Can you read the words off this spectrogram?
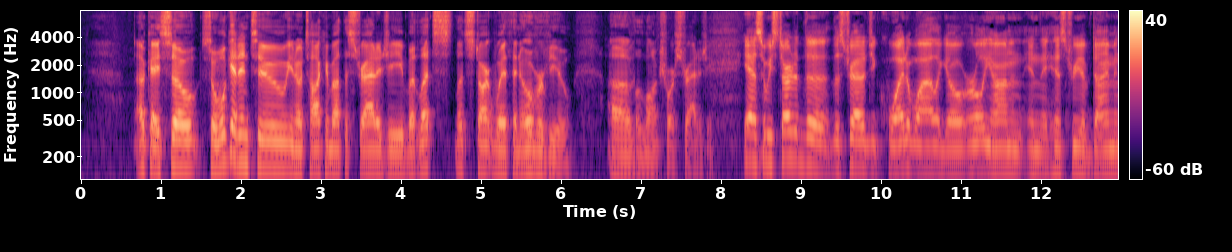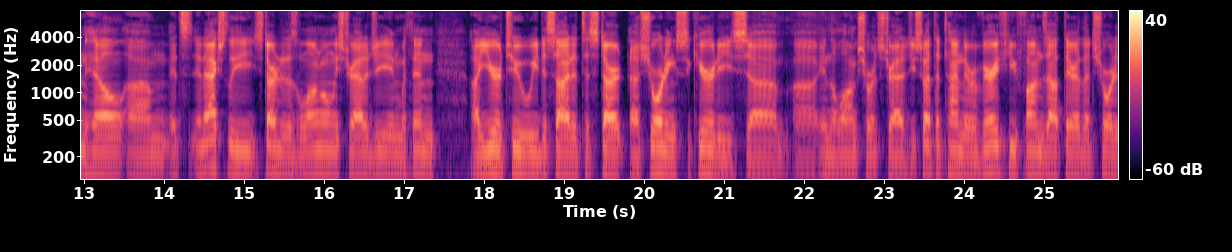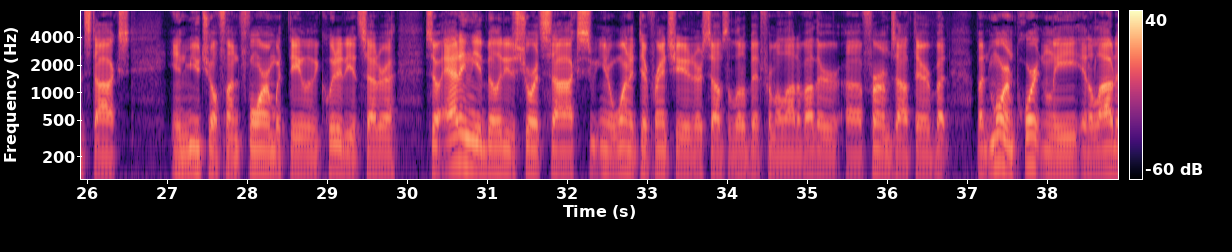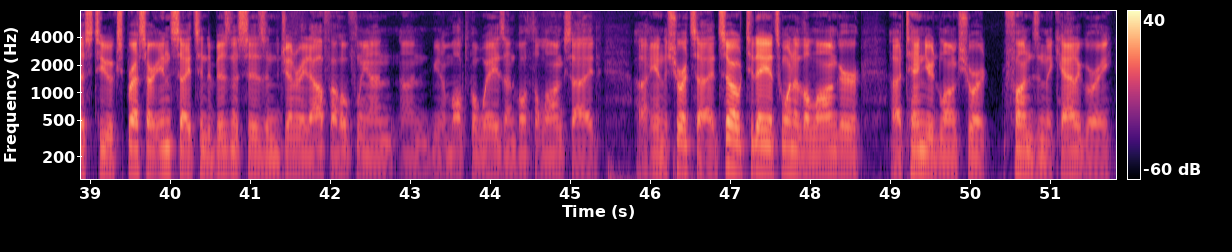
Okay, so so we'll get into you know talking about the strategy, but let's let's start with an overview of the long short strategy. Yeah, so we started the the strategy quite a while ago, early on in, in the history of Diamond Hill. Um, it's it actually started as a long only strategy, and within a year or two, we decided to start uh, shorting securities uh, uh, in the long short strategy. So at the time, there were very few funds out there that shorted stocks in mutual fund form with daily liquidity, et cetera. So adding the ability to short stocks, you know, one, it differentiated ourselves a little bit from a lot of other uh, firms out there, but but more importantly, it allowed us to express our insights into businesses and generate alpha, hopefully on on you know multiple ways on both the long side uh, and the short side. So today it's one of the longer uh, tenured long short funds in the category.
